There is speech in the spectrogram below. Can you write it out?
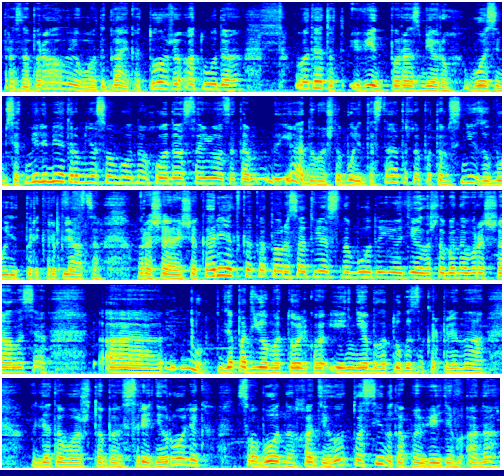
разобрал его, вот гайка тоже оттуда. Вот этот винт по размеру 80 мм у меня свободного хода остается. Там, я думаю, что будет достаточно. Потом снизу будет прикрепляться вращающая каретка, которая, соответственно, буду ее делать, чтобы она вращалась. А, ну, для подъема только и не была туго закреплена для того, чтобы средний ролик свободно ходил. Вот пластина, как мы видим, она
